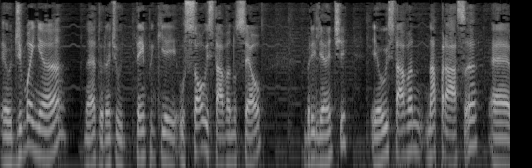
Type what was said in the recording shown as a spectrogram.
eu de manhã, né, durante o tempo em que o sol estava no céu, brilhante, eu estava na praça, é,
